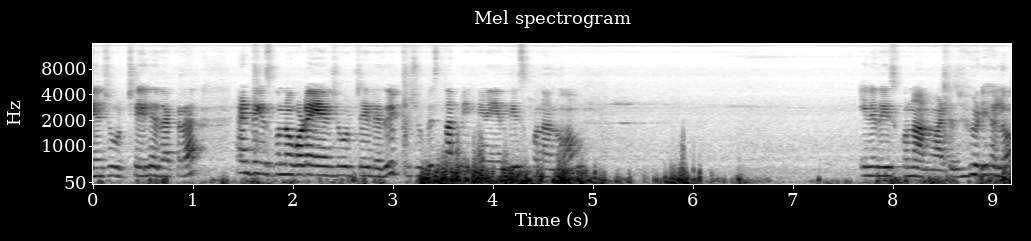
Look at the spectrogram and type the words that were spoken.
ఏం షూట్ చేయలేదు అక్కడ. అండ్ తీసుకున్నా కూడా ఏం షూట్ చేయలేదు. ఇప్పుడు చూపిస్తాను మీకు నేను ఏం తీసుకున్నాను. ఇది తీసుకున్నాను అనమాట జూడియోలో.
